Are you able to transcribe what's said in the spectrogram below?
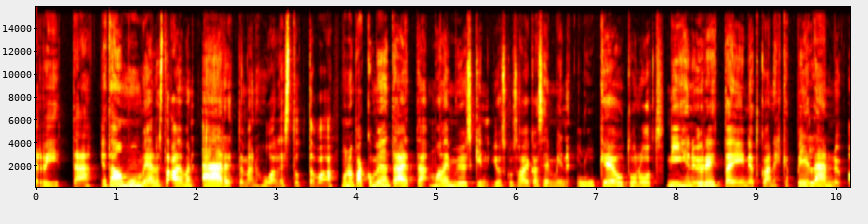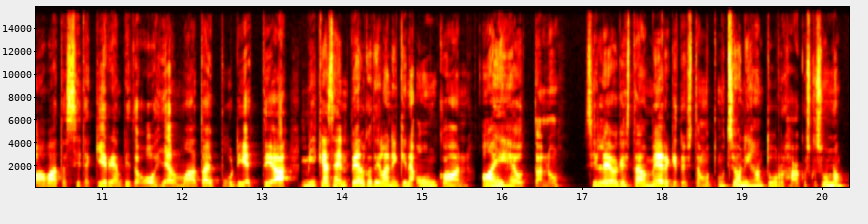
riittää. Ja tämä on mun mielestä aivan äärettömän huolestuttavaa. Mun on pakko myöntää, että mä olen myöskin joskus aikaisemmin lukeutunut niihin yrittäjiin, jotka on ehkä pelännyt avata sitä kirjanpito-ohjelmaa tai budjettia. Mikä sen pelkotilan ikinä onkaan aiheuttanut, sille ei oikeastaan ole merkitystä, mutta mut se on ihan turhaa, koska sun on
